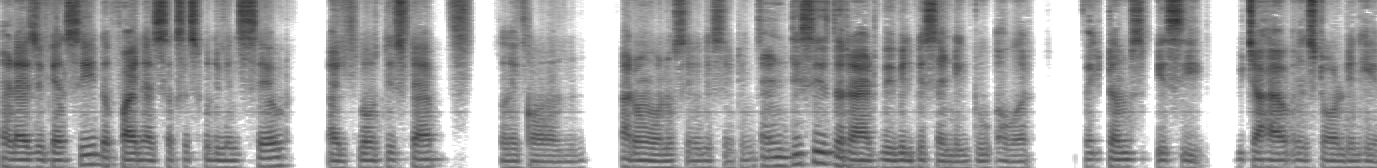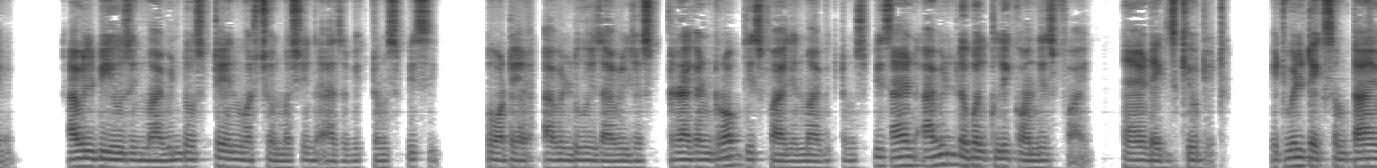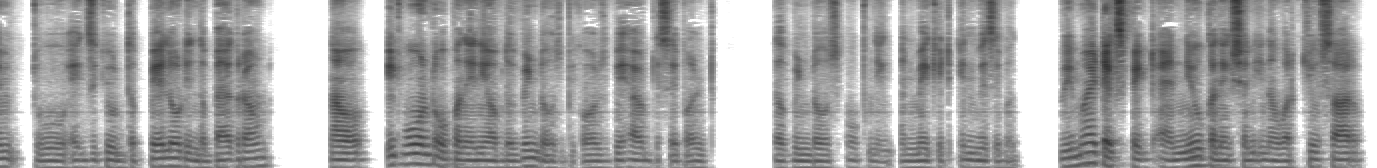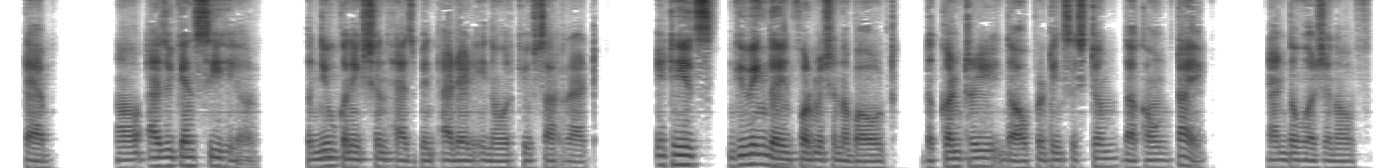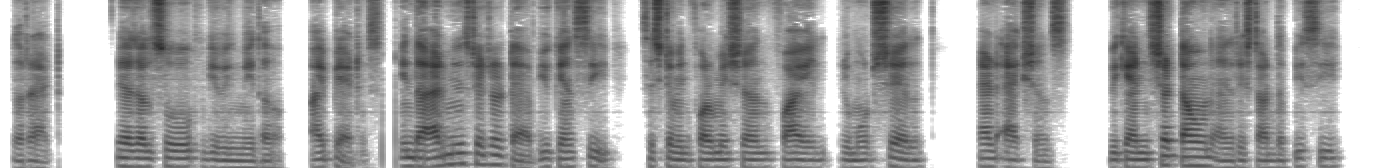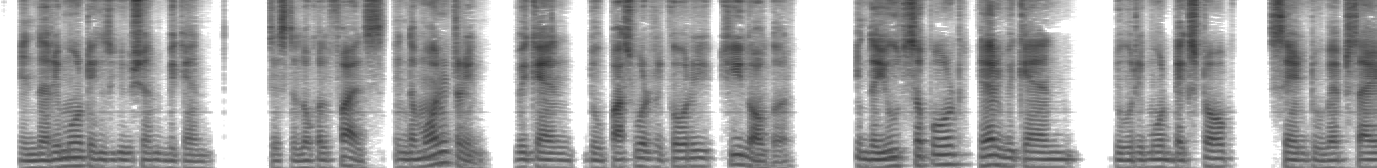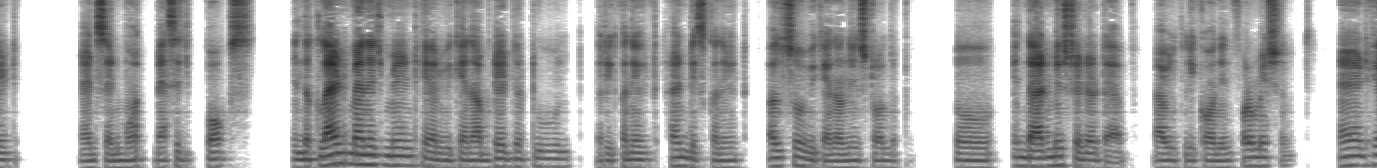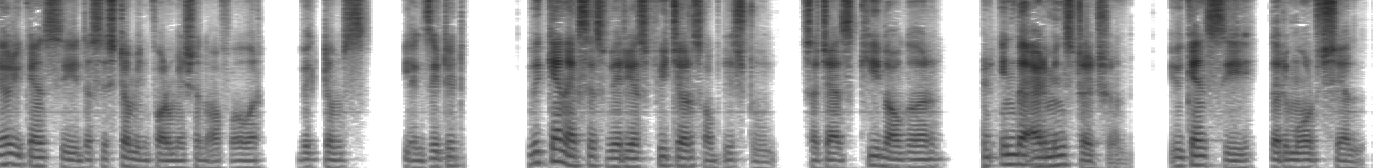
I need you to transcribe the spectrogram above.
And as you can see, the file has successfully been saved. I'll close this tab, click on, I don't want to save the settings. And this is the RAT we will be sending to our victim's PC, which I have installed in here. I will be using my Windows 10 virtual machine as a victim's PC. So what I will do is I will just drag and drop this file in my victim's PC and I will double click on this file and execute it. It will take some time to execute the payload in the background. Now it won't open any of the windows because we have disabled the windows opening and make it invisible. We might expect a new connection in our QSAR tab. Now as you can see here, the new connection has been added in our QSAR RAT. It is giving the information about the country, the operating system, the account type, and the version of the RAT. It is also giving me the IP address. In the administrator tab, you can see system information, file, remote shell, and actions. We can shut down and restart the PC. In the remote execution, we can access the local files. In the monitoring, we can do password recovery, keylogger, in the use support here we can do remote desktop send to website and send message box. In the client management here we can update the tool reconnect and disconnect. Also we can uninstall the tool. So in the administrator tab i will click on information. And here you can see the system information of our victims. Exited we can access various features of this tool such as keylogger and in the administration, you can see the remote shell,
